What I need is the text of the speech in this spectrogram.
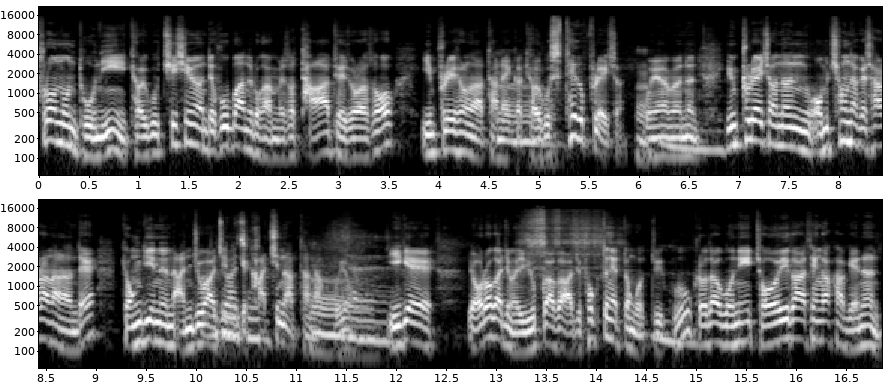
풀어놓은 돈이 결국 70년대 후반으로 가면서 다 되돌아서 인플레이션으로 나타나니까 음. 결국 스태그플레이션. 음. 뭐냐면은 인플레이션은 엄청나게 살아나는데 경기는 안 좋아지는 게 좋아지는. 같이 나타났고요. 음. 네. 이게 여러 가지 말 유가가 아주 폭등했던 것도 있고 그러다 보니 저희가 생각하기에는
